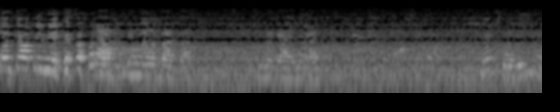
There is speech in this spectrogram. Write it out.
don't copy me. Yeah, yung mga bata. Ginagaya nila. Shit, sabi niya.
